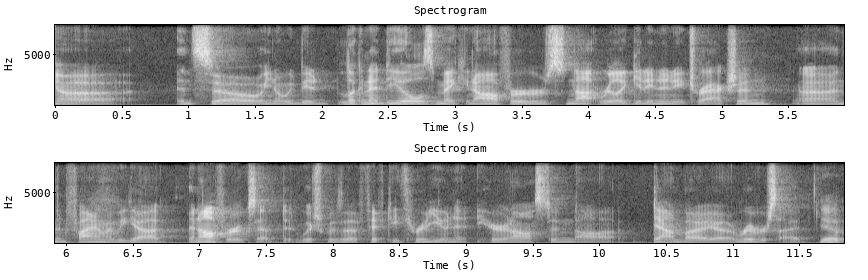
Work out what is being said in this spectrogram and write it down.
Uh, and so, you know, we'd be looking at deals, making offers, not really getting any traction. Uh, and then finally, we got an offer accepted, which was a 53 unit here in Austin, uh, down by uh, Riverside. Yep.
